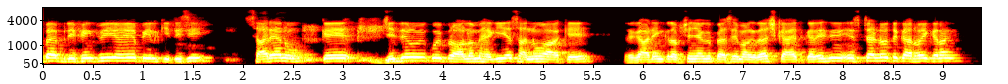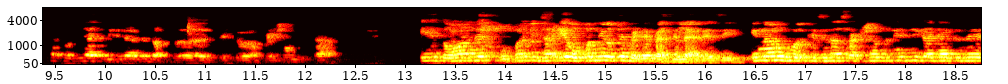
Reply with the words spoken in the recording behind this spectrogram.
ਬਰੀਫਿੰਗ 'ਚ ਵੀ ਇਹ ਅਪੀਲ ਕੀਤੀ ਸੀ ਸਾਰਿਆਂ ਨੂੰ ਕਿ ਜਿਹਦੇ ਨੂੰ ਵੀ ਕੋਈ ਪ੍ਰੋਬਲਮ ਹੈਗੀ ਹੈ ਸਾਨੂੰ ਆ ਕੇ ਰਿਗਾਰਡਿੰਗ ਕਰਪਸ਼ਨ ਜਾਂ ਕੋਈ ਪੈਸੇ ਮੰਗਦਾ ਸ਼ਿਕਾਇਤ ਕਰੇ। ਸੀ ਇੰਸਟੈਂਟ ਉਹ ਤੇ ਕਾਰਵਾਈ ਕਰਾਂਗੇ। ਇਹ ਦੋਵਾਂ ਦੇ ਉੱਪਰ ਵੀ ਸਰ ਇਹ ਓਪਨਲੀ ਉੱਥੇ ਬੈਠੇ ਪੈਸੇ ਲੈ ਰਹੇ ਸੀ। ਇਹਨਾਂ ਨੂੰ ਹੋਰ ਕਿਸੇ ਦਾ ਸਰਕਸ਼ਨ ਨਹੀਂ ਸੀਗਾ ਜਾਂ ਕਿਸੇ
